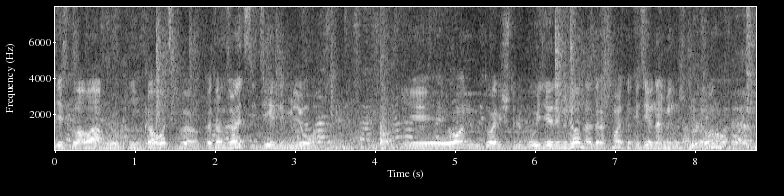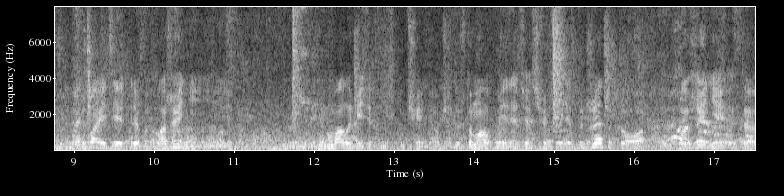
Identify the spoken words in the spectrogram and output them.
есть глава в книге «Ководство», которая называется «Идея на миллион». И он говорит, что любую идею на миллион надо рассматривать как идею на минус миллион. Любая идея требует вложений, и малый медиа это не исключение. А учитывая, что малых медиа сейчас еще нет бюджета, то вложение это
